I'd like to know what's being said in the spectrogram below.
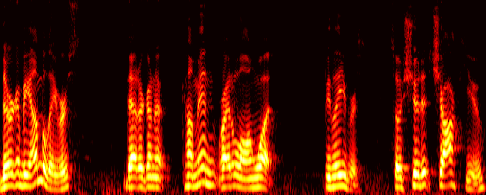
There are going to be unbelievers that are going to come in right along what? Believers. So, should it shock you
